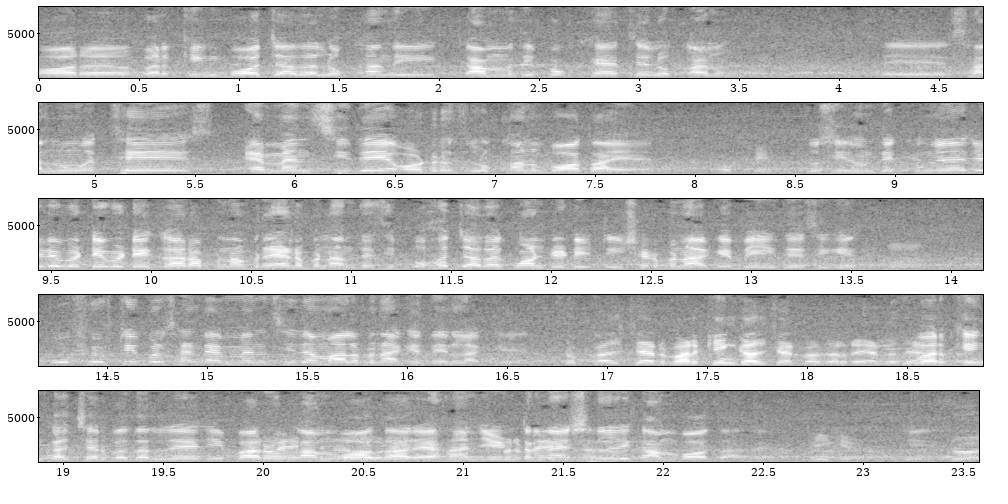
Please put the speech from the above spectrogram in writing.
ਔਰ ਵਰਕਿੰਗ ਬਹੁਤ ਜ਼ਿਆਦਾ ਲੋਕਾਂ ਦੀ ਕੰਮ ਦੀ ਭੁੱਖ ਹੈ ਇੱਥੇ ਲੋਕਾਂ ਨੂੰ। ਤੇ ਸਾਨੂੰ ਇੱਥੇ ਐਮਐਨਸੀ ਦੇ ਆਰਡਰਸ ਲੋਕਾਂ ਨੂੰ ਬਹੁਤ ਆਏ ਹੈ ਓਕੇ ਤੁਸੀਂ ਹੁਣ ਦੇਖੋਗੇ ਨਾ ਜਿਹੜੇ ਵੱਡੇ ਵੱਡੇ ਕਾਰ ਆਪਣਾ ਬ੍ਰਾਂਡ ਬਣਾਉਂਦੇ ਸੀ ਬਹੁਤ ਜ਼ਿਆਦਾ ਕੁਆਂਟੀਟੀ ਟੀ-ਸ਼ਰਟ ਬਣਾ ਕੇ ਵੇਚਦੇ ਸੀਗੇ। ਉਹ 50% ਐਮਐਨਸੀ ਦਾ ਮਾਲ ਬਣਾ ਕੇ ਦੇਣ ਲੱਗ ਗਏ। ਸੋ ਕਲਚਰ ਵਰਕਿੰਗ ਕਲਚਰ ਬਦਲ ਰਿਹਾ ਲੁਧਿਆਣਾ ਵਰਕਿੰਗ ਕਲਚਰ ਬਦਲ ਰਿਹਾ ਜੀ ਬਾਹਰੋਂ ਕੰਮ ਬਹੁਤ ਆ ਰਿਹਾ ਹਾਂਜੀ ਇੰਟਰਨੈਸ਼ਨਲੀ ਕੰਮ ਬਹੁਤ ਆ ਰਿਹਾ। ਠੀਕ ਹੈ। So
